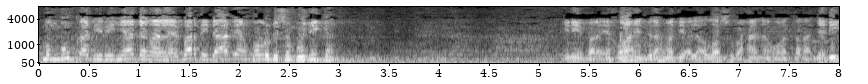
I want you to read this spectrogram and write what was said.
membuka dirinya dengan lebar, tidak ada yang perlu disembunyikan. Ini para ikhwan yang dirahmati oleh Allah Subhanahu wa taala. Jadi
